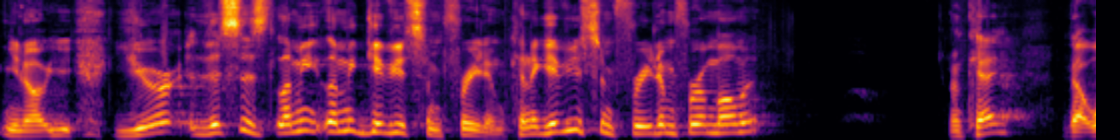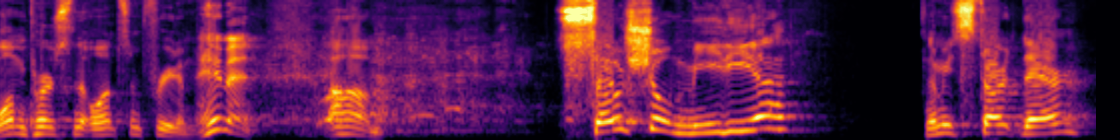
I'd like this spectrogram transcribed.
You know, you, are this is, let me, let me give you some freedom. Can I give you some freedom for a moment? Okay? I've got one person that wants some freedom. Amen. Um, social media, let me start there.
